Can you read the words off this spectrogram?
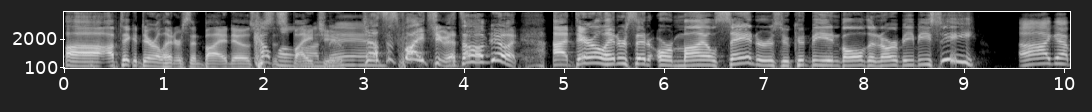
I'm taking Darrell Henderson by a nose Come just to spite on, you. man. Just to spite you. That's all I'm doing. Uh, Darrell Henderson or Miles Sanders, who could be involved in RBBC. I got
